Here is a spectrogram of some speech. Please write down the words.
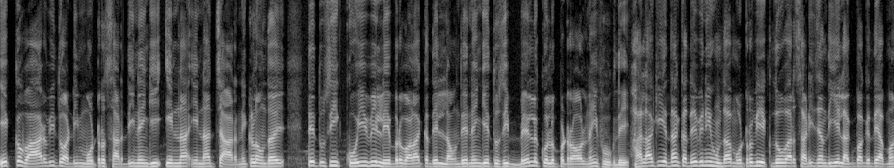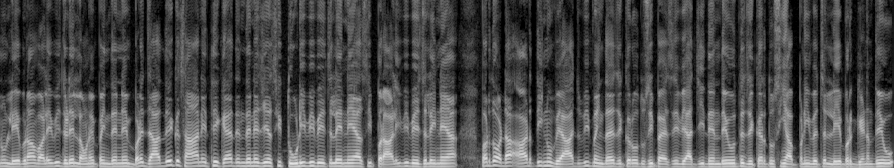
ਇੱਕ ਵਾਰ ਵੀ ਤੁਹਾਡੀ ਮੋਟਰ ਸੜਦੀ ਨਹੀਂਗੀ ਇੰਨਾ ਇੰਨਾ ਝਾੜ ਨਿਕਲ ਆਉਂਦਾ ਏ। ਤੇ ਤੁਸੀਂ ਕੋਈ ਵੀ ਲੇਬਰ ਵਾਲਾ ਕਦੇ ਲਾਉਂਦੇ ਨਹੀਂਗੇ, ਤੁਸੀਂ ਬਿਲਕੁਲ ਪੈਟਰੋਲ ਨਹੀਂ ਫੂਕਦੇ। ਹਾਲਾਂਕਿ ਇਦਾਂ ਕਦੇ ਵੀ ਨਹੀਂ ਹੁੰਦਾ, ਮੋਟਰ ਵੀ ਇੱਕ ਦੋ ਵਾਰ ਸੜੀ ਜਾਂਦੀ ਹੈ ਲਗਭਗ ਤੇ ਆਪਾਂ ਨੂੰ ਲੇਬਰਾਂ ਵਾਲੇ ਵੀ ਜਿਹੜੇ ਲਾਉਣੇ ਪੈਂਦੇ ਨੇ, ਬੜੇ ਜ਼ਿਆਦਾ ਕਿਸਾਨ ਇੱਥੇ ਕਹਿ ਦਿੰਦੇ ਨੇ, ਜੇ ਅਸੀਂ ਤੂੜੀ ਵੀ ਵੇਚ ਲੈਨੇ ਆ ਅਸੀਂ ਪਰਾਲੀ ਵੀ ਵੇਚ ਲੈਨੇ ਆ ਪਰ ਤੁਹਾਡਾ ਆੜਤੀ ਨੂੰ ਵਿਆਜ ਵੀ ਪੈਂਦਾ ਹੈ ਜੇਕਰ ਉਹ ਤੁਸੀਂ ਪੈਸੇ ਵਿਆਜੀ ਦਿੰਦੇ ਹੋ ਤੇ ਜੇਕਰ ਤੁਸੀਂ ਆਪਣੀ ਵਿੱਚ ਲੇਬਰ ਗਿਣਦੇ ਹੋ,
